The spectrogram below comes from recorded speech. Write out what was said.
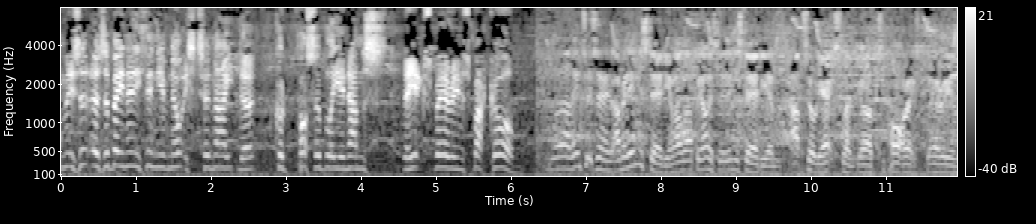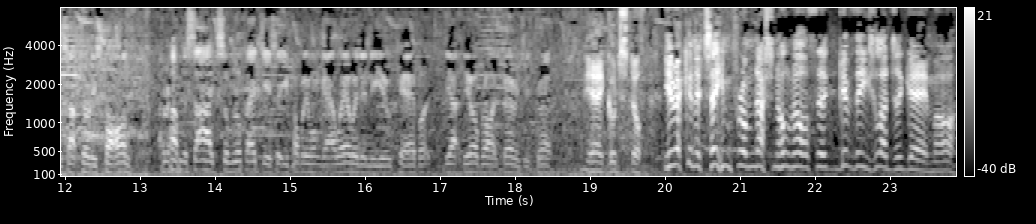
I mean, is there, has there been anything you've noticed tonight that could possibly enhance the experience back home? Well, interesting. I mean, in the stadium, I'll, I'll be honest, in the stadium, absolutely excellent. Your supporter experience, absolutely spot on. Around the sides, some rough edges that you probably won't get away with in the UK, but the, the overall experience is great. Yeah, good stuff. You reckon a team from National North would give these lads a game, or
